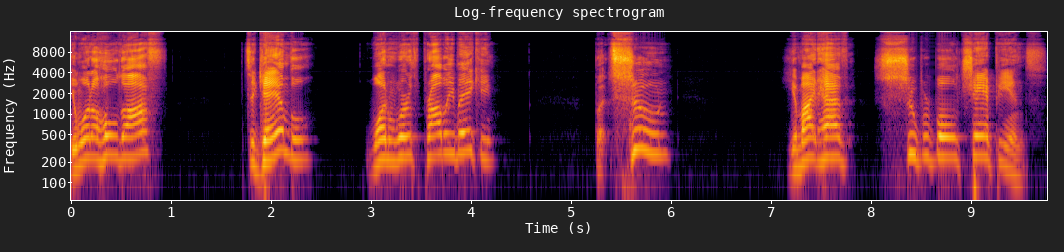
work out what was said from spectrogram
You want to hold off? It's a gamble, one worth probably making. But soon, you might have Super Bowl champions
